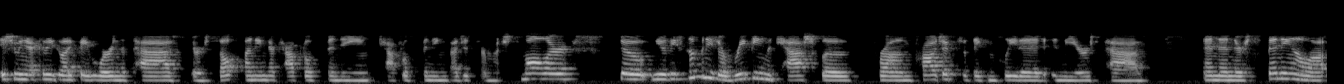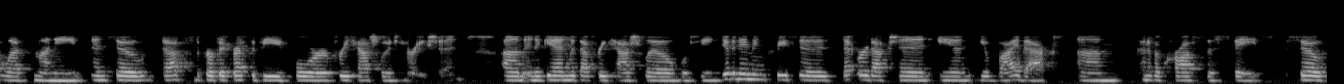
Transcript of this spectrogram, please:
issuing equity like they were in the past. They're self-funding their capital spending. Capital spending budgets are much smaller. So, you know, these companies are reaping the cash flows from projects that they completed in the years past and then they're spending a lot less money. And so that's the perfect recipe for free cash flow generation. Um, and again, with that free cash flow, we're seeing dividend increases, debt reduction, and you know, buybacks um, kind of across the space. So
